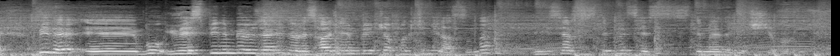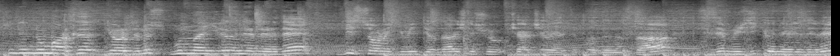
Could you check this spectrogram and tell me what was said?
Bir de e, bu USB'nin bir özelliği de öyle sadece MP3 yapmak için değil aslında. Bilgisayar sisteminin ses sistemine de geçiş yapabiliyorsun. Şimdi Numark'ı gördünüz. Bununla ilgili önerileri de bir sonraki videoda işte şu çerçeveye tıkladığınızda size müzik önerileri,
